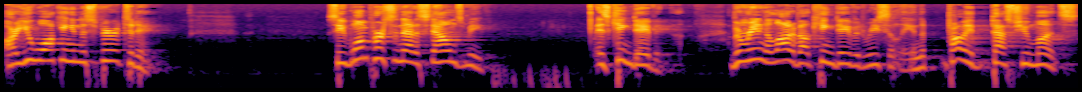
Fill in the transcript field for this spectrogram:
Are you walking in the spirit today? See, one person that astounds me is King David. I've been reading a lot about King David recently, in the probably past few months.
